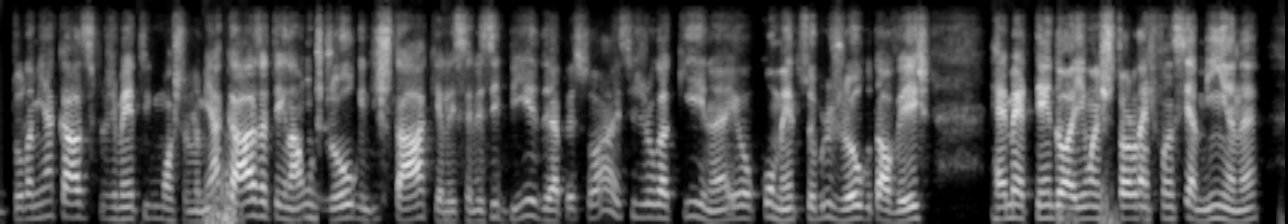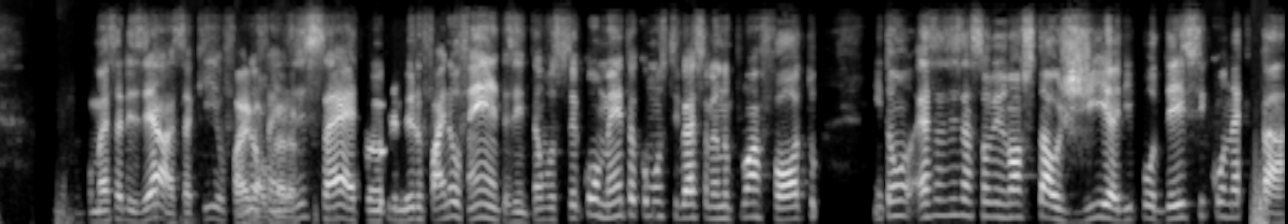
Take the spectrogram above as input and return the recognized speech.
estou na minha casa, simplesmente mostrando a minha casa, tem lá um jogo em destaque, ali sendo exibido, e a pessoa, ah, esse jogo aqui, né? Eu comento sobre o jogo, talvez remetendo aí uma história da infância minha, né? Começa a dizer, ah, isso aqui é o Final Legal, Fantasy VII, o meu primeiro Final Fantasy. Então você comenta como se estivesse olhando para uma foto. Então, essa sensação de nostalgia, de poder se conectar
